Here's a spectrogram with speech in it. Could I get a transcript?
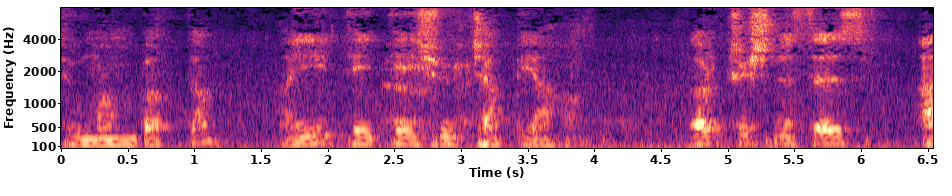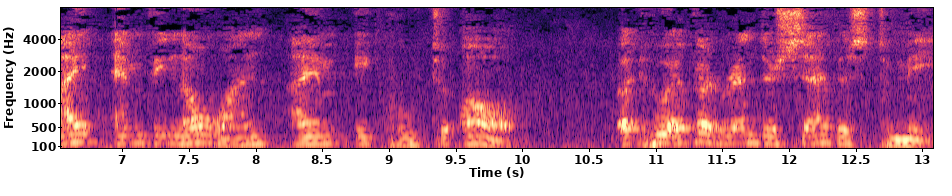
tu mam bhaktam te teshu chapyaham. Lord Krishna says, I envy no one, I am equal to all. But whoever renders service to me,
